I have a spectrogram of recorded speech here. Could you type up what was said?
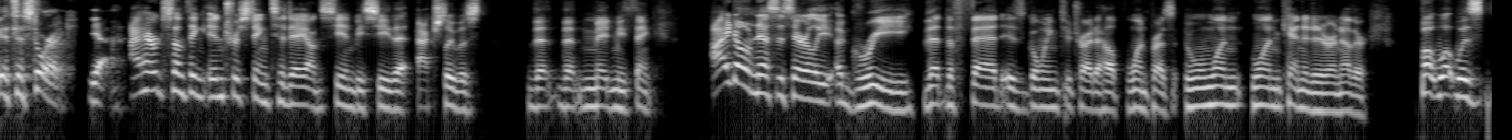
It's historic. Yeah. I heard something interesting today on CNBC that actually was that that made me think. I don't necessarily agree that the Fed is going to try to help one president, one one candidate or another. But what was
